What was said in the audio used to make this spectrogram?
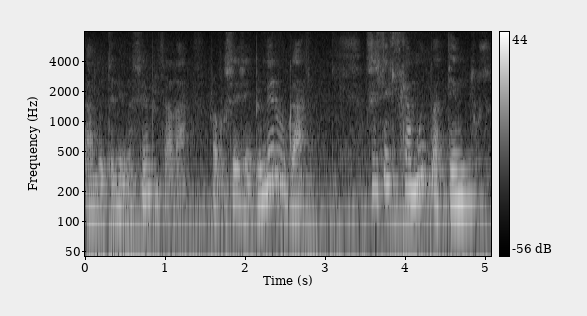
a doutrina sempre está lá para vocês é, em primeiro lugar, vocês têm que ficar muito atentos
